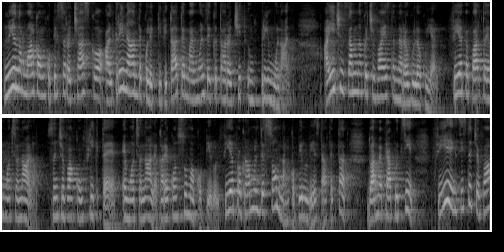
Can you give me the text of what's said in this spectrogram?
Nu e normal ca un copil să răcească al treilea an de colectivitate mai mult decât a răcit în primul an. Aici înseamnă că ceva este în regulă cu el. Fie pe partea emoțională, sunt ceva conflicte emoționale care consumă copilul, fie programul de somn al copilului este afectat, doarme prea puțin, fie există ceva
